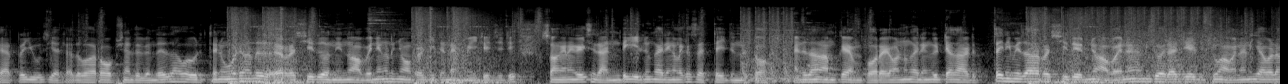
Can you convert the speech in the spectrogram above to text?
ക്യാരക്ടർ യൂസ് ചെയ്യാം. അത് വേറെ ഓപ്ഷൻ അല്ലല്ലോ. എന്തായാലും ഒരുത്തനോട് കണ്ട് റഷ് ചെയ്ത് വന്നിരുന്നു അവനെ ഞങ്ങൾ നോക്കാക്കിയിട്ടുണ്ട് എം ഐ ടി വെച്ചിട്ട് സോ അങ്ങനെ കഴിച്ച് രണ്ട് കില്ലും കാര്യങ്ങളൊക്കെ സെറ്റ് ആയിട്ടുണ്ട് കേട്ടോ എന്നിട്ട് നമുക്ക് എം ഫോർ ഐ വണ്ണും കാര്യം കിട്ടി. അത് അടുത്ത ഇനിമി ഇതാ റഷ് ചെയ്ത് തരുന്നു അവനാണെങ്കിൽ ഒരാട്ടി അടിച്ചു. അവനാണെങ്കിൽ അവിടെ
